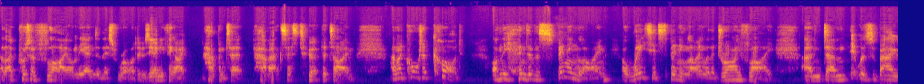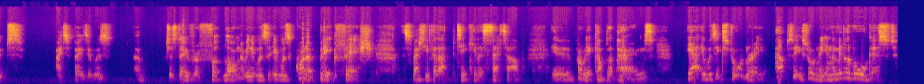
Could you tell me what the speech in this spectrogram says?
And i put a fly on the end of this rod. It was the only thing i happened to have access to at the time. And i caught a cod on the end of a spinning line, a weighted spinning line with a dry fly. And um, it was about, I suppose it was uh, just over a foot long. I mean, it was it was quite a big fish, especially for that particular setup. It, probably a couple of pounds. Yeah, it was extraordinary, absolutely extraordinary. In the middle of August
